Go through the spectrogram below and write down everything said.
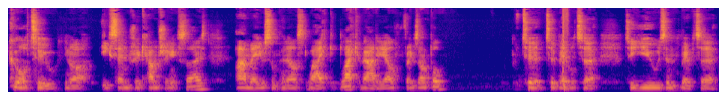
go-to you know eccentric hamstring exercise. I may use something else like like an RDL, for example, to to be able to to use and be able to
